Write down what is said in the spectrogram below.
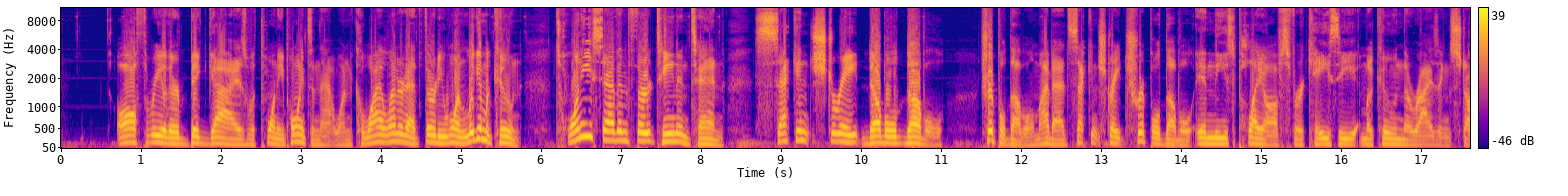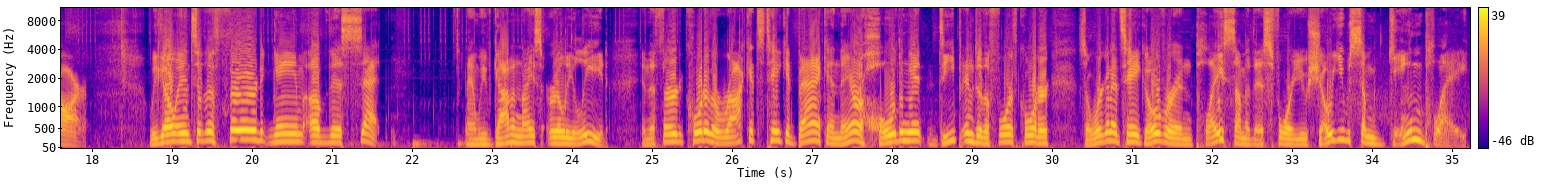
all three of their big guys with 20 points in that one. Kawhi Leonard had 31. Look at McCune 27, 13, and 10. Second straight double double triple double, my bad, second straight triple double in these playoffs for Casey McCune, the rising star. We go into the third game of this set, and we've got a nice early lead. In the third quarter, the Rockets take it back, and they are holding it deep into the fourth quarter. So we're going to take over and play some of this for you, show you some gameplay.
